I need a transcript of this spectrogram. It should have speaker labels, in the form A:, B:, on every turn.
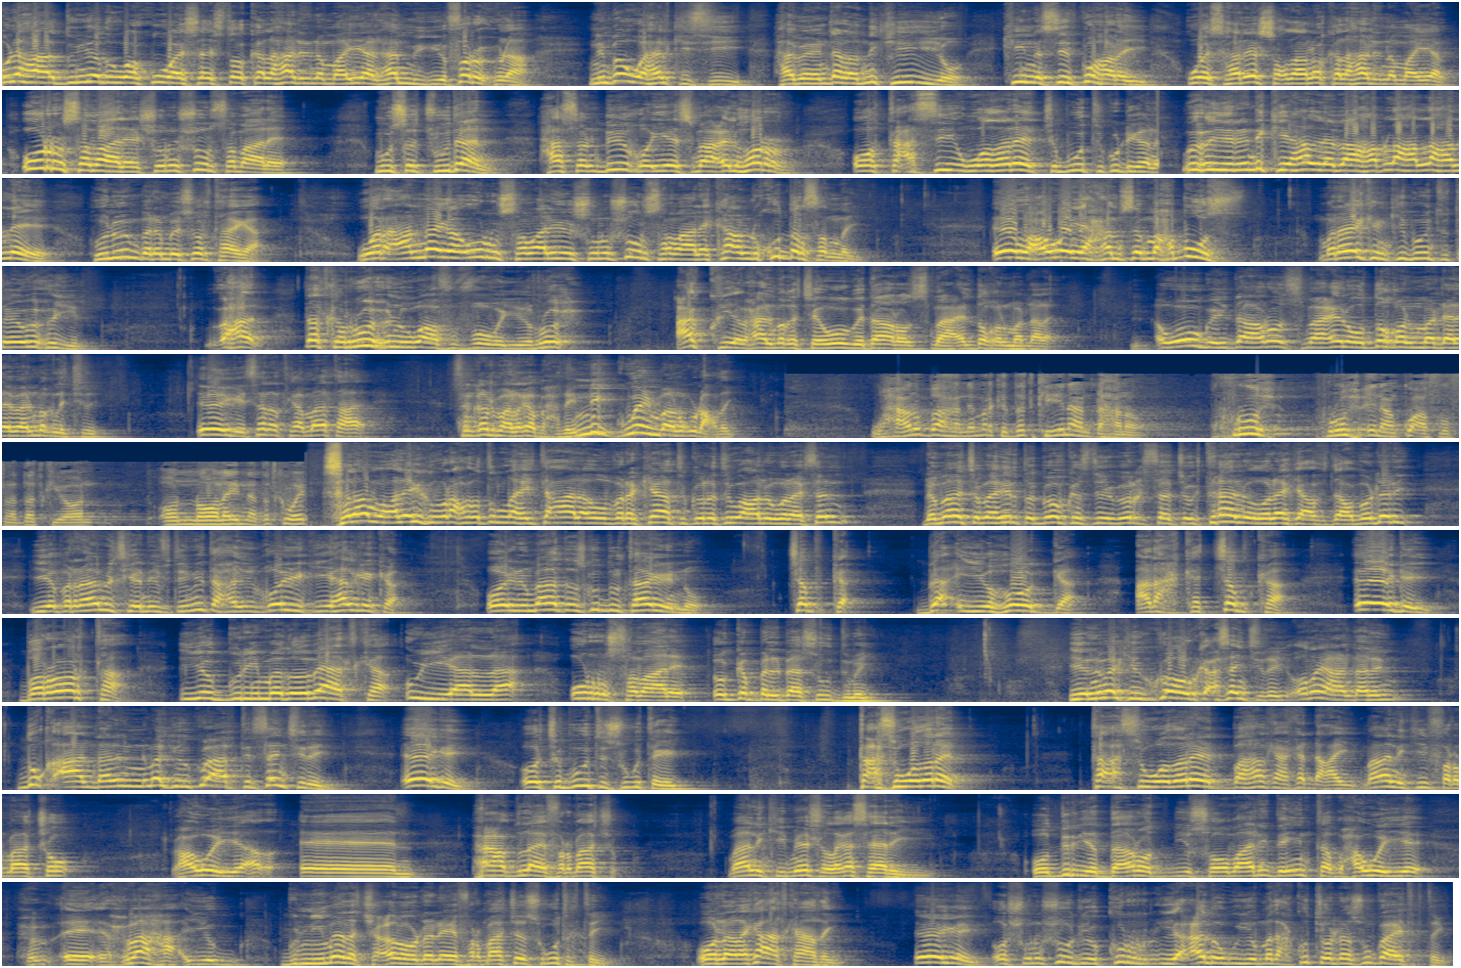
A: howlaha adduunyadu waa ku weeshaystoo kala hadhina maayaan hamigiiyo faruxuna ninba waa halkiisii habeendhalad ninkii iyo kii nasiib ku hadhay wees hareer socdaanoo kala hadhina maayaan. Urur samaale shurunshuur samaale muuse juudaan xasan dhiiqo iyo ismaaciil horar oo tacsi wadaneed jabuuti ku dhigan wuxuu yidhi ninkii halle baa hablaha la hadlee huluun baramays hortaaga. War annaga urur samaale iyo shurunshuur samaale kaanu ku darsannay. Ee waxa weeye xamse maxbuus maraykankiibuu intuu tagay wuxuu yidhi waxaan dadka ruux lagu afufo weye ruux. Cakiya maxaan maqli jiray awowgay daaro ismaaciil doqon ma dhale awowgay daaro ismaaciil oo doqon ma dhale baan maqli jiray. Eegay sanadka maanta sanqadh baa naga baxday nig weyn baa nagu dhacday.
B: Waxaan u baahanay marka dadkii inaan dhahno ruux ruux inaan ku afuufno dadkii oon oon noolayna dadka way
A: asalaamu calaykum waraxmatullaahi tacaala wabarakaatu kulati wacalo wanaagsan. Dhammaan jamaahiirta goob kasta iyo goor kastaa joogtaan oo walaalkii cabdidacbodhari iyo barnaamijkeena iftiiminta xaqiiqooyinka iyo halganka oo aynu maanta isku dultaagayno jabka ba iyo hoogga adhaxka jabka eegay baroorta iyo guri madoobaadka u yaalla urur samaale oo gabal baa dumay. Iyo nimankii ku awrkacsan jiray oday aan dhalin duq aan dhalin nimankii ku abtirsan jiray eegay oo jabuuti isugu tegey tacsi wadareed tacsi wadareed baa halkaa ka dhacay maalinkii farmaajo waxaa weeye maxamed cabdullaahi farmaajo? Maalinkii meesha laga saarayey oo dir iyo daarood iyo soomaalida inta waxaa weeye xumaha iyo gunnimada jecel oo dhan ee farmaajo isugu tagtay oo nalaga adkaaday eegay oo shununshuur iyo kurur iyo cadow iyo madax kuti o dhan isugu ay tagtay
